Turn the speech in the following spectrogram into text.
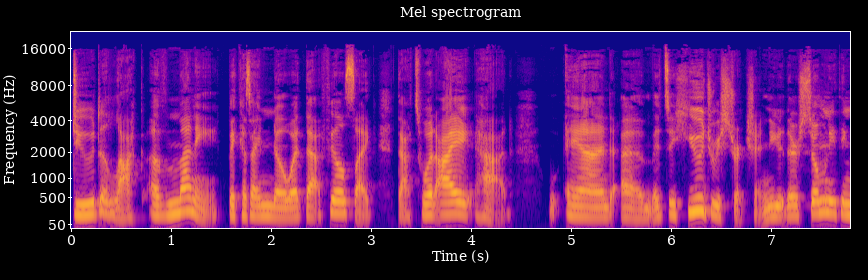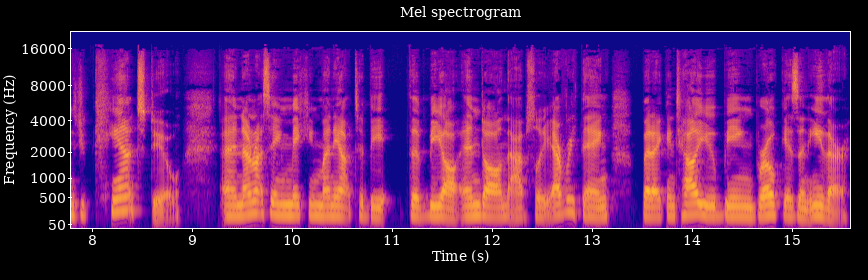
due to lack of money because I know what that feels like. That's what I had. And um, it's a huge restriction. You, there's so many things you can't do. And I'm not saying making money out to be the be all end all and the absolutely everything, but I can tell you being broke isn't either,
